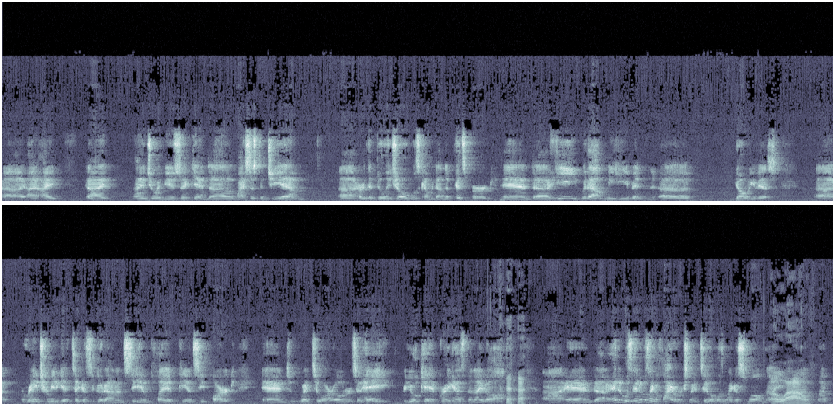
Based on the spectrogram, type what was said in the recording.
Uh, I, I, I, I enjoy music, and uh, my assistant GM uh, heard that Billy Joel was coming down to Pittsburgh, and uh, he, without me even uh, knowing this, arranged for me to get tickets to go down and see him play at PNC Park and went to our owner and said, "Hey, are you okay if Greg has the night off?" uh, and uh, and it was and it was like a fireworks night too. It wasn't like a small night. Oh wow! Uh, but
